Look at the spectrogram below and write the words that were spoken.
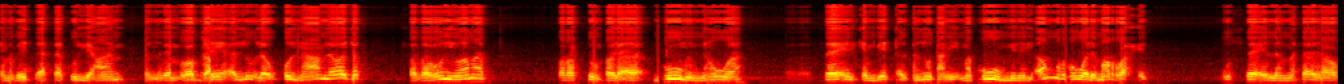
كما بيت أتى كل عام فالنبي رد عليه قال له لو قل نعم لوجب فذروني وما تركتم فجاء مفهوم إن هو سائل كان بيسأل فنوت يعني مفهوم من الأمر هو لمرة واحدة. والسائل لما سأل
